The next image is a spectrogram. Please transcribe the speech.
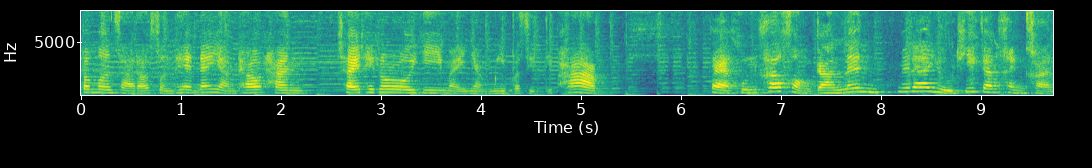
ประเมินสารสนเทศได้อย่างเท่าทัน ใช้เทคโนโลยีใหม่อย่างมีประสิทธิภาพ แต่คุณค่าของการเล่นไม่ได้อยู่ที่การแข่งขัน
